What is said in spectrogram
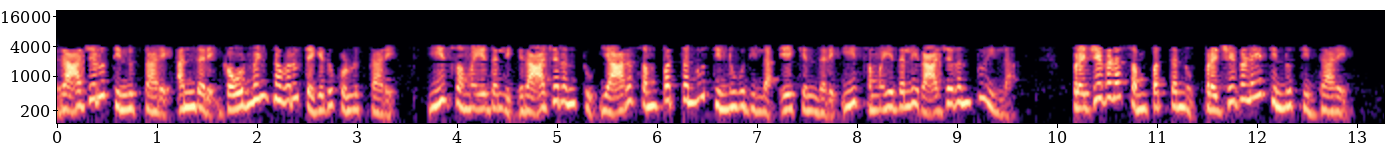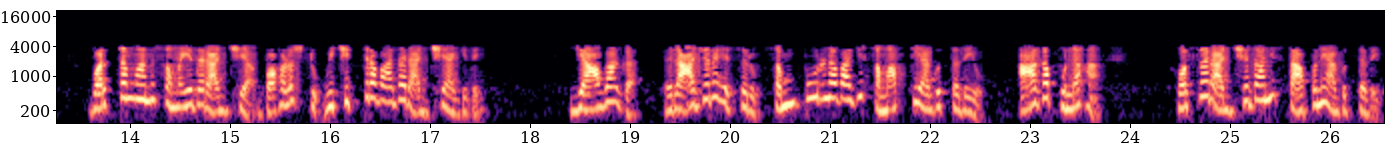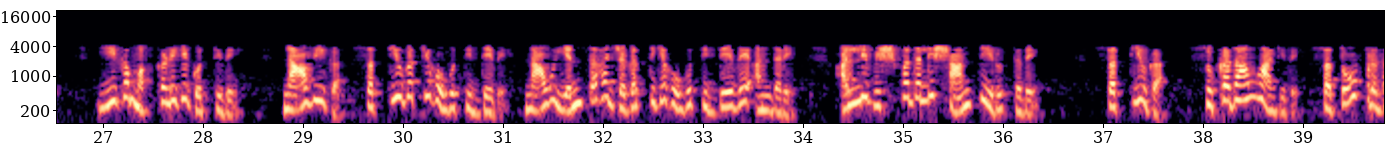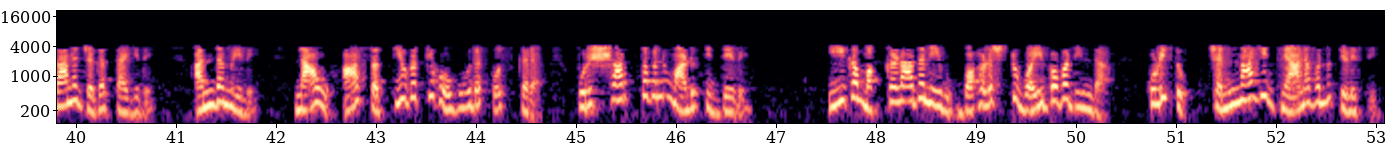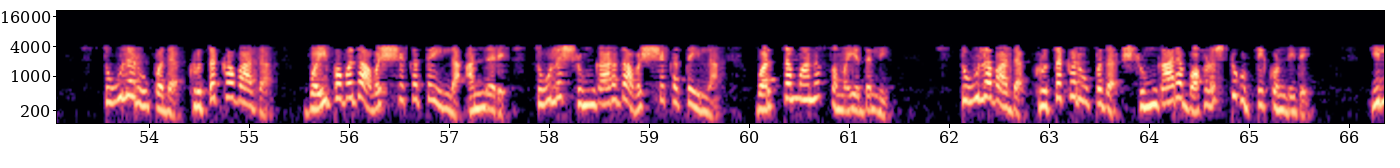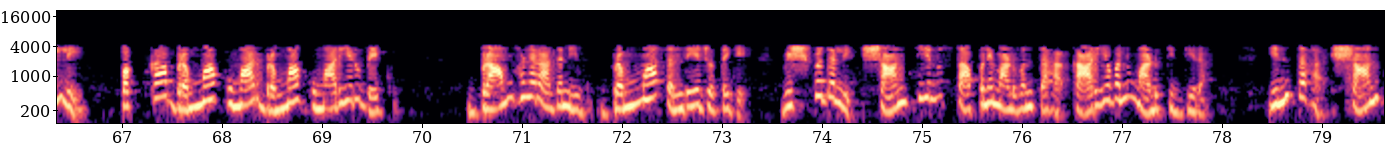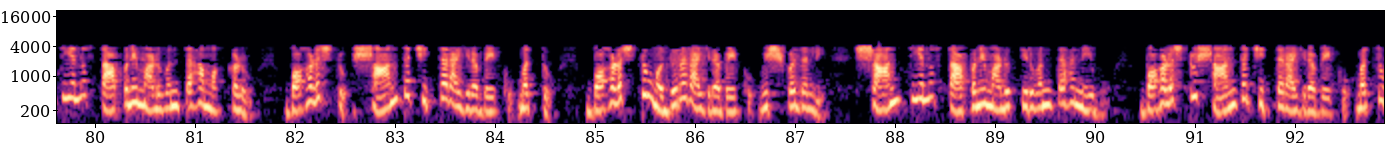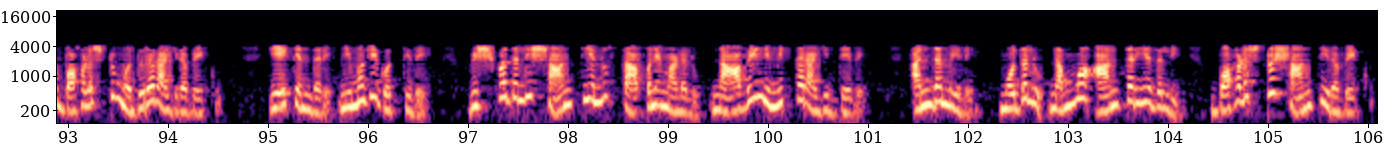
ರಾಜರು ತಿನ್ನುತ್ತಾರೆ. ಅಂದರೆ ಗೌರ್ಮೆಂಟ್ನವರು ತೆಗೆದುಕೊಳ್ಳುತ್ತಾರೆ. ಈ ಸಮಯದಲ್ಲಿ ರಾಜರಂತೂ ಯಾರ ಸಂಪತ್ತನ್ನು ತಿನ್ನುವುದಿಲ್ಲ. ಏಕೆಂದರೆ ಈ ಸಮಯದಲ್ಲಿ ರಾಜರಂತೂ ಇಲ್ಲ. ಪ್ರಜೆಗಳ ಸಂಪತ್ತನ್ನು ಪ್ರಜೆಗಳೇ ತಿನ್ನುತ್ತಿದ್ದಾರೆ. ವರ್ತಮಾನ ಸಮಯದ ರಾಜ್ಯ ಬಹಳಷ್ಟು ವಿಚಿತ್ರವಾದ ರಾಜ್ಯ ಆಗಿದೆ. ಯಾವಾಗ ರಾಜರ ಹೆಸರು ಸಂಪೂರ್ಣವಾಗಿ ಸಮಾಪ್ತಿಯಾಗುತ್ತದೆಯೋ, ಆಗ ಪುನಃ ಹೊಸ ರಾಜ್ಯದಾನಿ ಸ್ಥಾಪನೆ ಆಗುತ್ತದೆ. ಈಗ ಮಕ್ಕಳಿಗೆ ಗೊತ್ತಿದೆ. ನಾವೀಗ ಸತ್ಯುಗಕ್ಕೆ ಹೋಗುತ್ತಿದ್ದೇವೆ. ನಾವು ಎಂತಹ ಜಗತ್ತಿಗೆ ಹೋಗುತ್ತಿದ್ದೇವೆ ಅಂದರೆ, ಅಲ್ಲಿ ವಿಶ್ವದಲ್ಲಿ ಶಾಂತಿ ಇರುತ್ತದೆ. ಸತ್ಯುಗ ಸುಖಧಾಮ ಆಗಿದೆ ಸತೋ ಪ್ರಧಾನ ಜಗತ್ತಾಗಿದೆ. ಅಂದ ಮೇಲೆ ನಾವು ಆ ಸತ್ಯುಗಕ್ಕೆ ಹೋಗುವುದಕ್ಕೋಸ್ಕರ ಪುರುಷಾರ್ಥವನ್ನು ಮಾಡುತ್ತಿದ್ದೇವೆ. ಈಗ ಮಕ್ಕಳಾದ ನೀವು ಬಹಳಷ್ಟು ವೈಭವದಿಂದ ಕುಳಿತು ಚೆನ್ನಾಗಿ ಜ್ಞಾನವನ್ನು ತಿಳಿಸಿ. ಸ್ಥೂಲ ರೂಪದ, ಕೃತಕವಾದ ವೈಭವದ ಅವಶ್ಯಕತೆ ಇಲ್ಲ ಅಂದರೆ ಸ್ಥೂಲ ಶೃಂಗಾರದ ಅವಶ್ಯಕತೆ ಇಲ್ಲ. ವರ್ತಮಾನ ಸಮಯದಲ್ಲಿ ಸ್ಥೂಲವಾದ, ಕೃತಕ ರೂಪದ ಶೃಂಗಾರ ಬಹಳಷ್ಟು ಹುಟ್ಟಿಕೊಂಡಿದೆ. ಇಲ್ಲಿ ಪಕ್ಕಾ ಬ್ರಹ್ಮಾ ಕುಮಾರ್ ಬ್ರಹ್ಮಾ ಕುಮಾರಿಯರು ಬೇಕು. ಬ್ರಾಹ್ಮಣರಾದ ನೀವು ಬ್ರಹ್ಮ ತಂದೆಯ ಜೊತೆಗೆ ವಿಶ್ವದಲ್ಲಿ ಶಾಂತಿಯನ್ನು ಸ್ಥಾಪನೆ ಮಾಡುವಂತಹ ಕಾರ್ಯವನ್ನು ಮಾಡುತ್ತಿದ್ದೀರಾ? ಇಂತಹ ಶಾಂತಿಯನ್ನು ಸ್ಥಾಪನೆ ಮಾಡುವಂತಹ ಮಕ್ಕಳು ಬಹಳಷ್ಟು ಶಾಂತ ಚಿತ್ತರಾಗಿರಬೇಕು ಮತ್ತು ಬಹಳಷ್ಟು ಮಧುರರಾಗಿರಬೇಕು. ವಿಶ್ವದಲ್ಲಿ ಶಾಂತಿಯನ್ನು ಸ್ಥಾಪನೆ ಮಾಡುತ್ತಿರುವಂತಹ ನೀವು ಬಹಳಷ್ಟು ಶಾಂತ ಚಿತ್ತರಾಗಿರಬೇಕು ಮತ್ತು ಬಹಳಷ್ಟು ಮಧುರರಾಗಿರಬೇಕು. ಏಕೆಂದರೆ ನಿಮಗೆ ಗೊತ್ತಿದೆ ವಿಶ್ವದಲ್ಲಿ ಶಾಂತಿಯನ್ನು ಸ್ಥಾಪನೆ ಮಾಡಲು ನಾವೇ ನಿಮಿತ್ತರಾಗಿದ್ದೇವೆ. ಅಂದ ಮೇಲೆ ಮೊದಲು ನಮ್ಮ ಆಂತರ್ಯದಲ್ಲಿ ಬಹಳಷ್ಟು ಶಾಂತಿ ಇರಬೇಕು.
